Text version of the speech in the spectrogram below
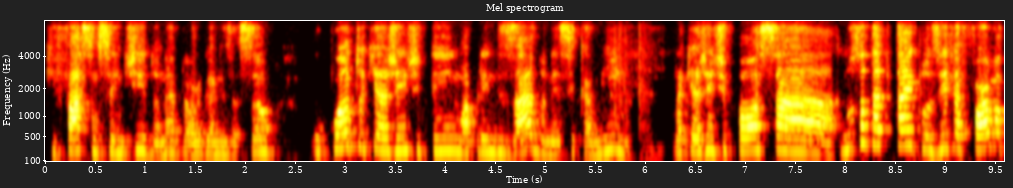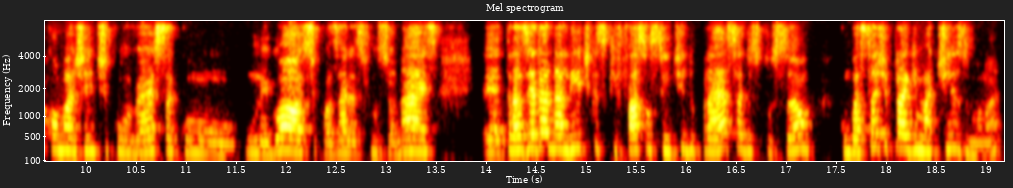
que façam sentido né, para a organização, o quanto que a gente tem um aprendizado nesse caminho, para que a gente possa nos adaptar, inclusive, à forma como a gente conversa com o negócio, com as áreas funcionais, é, trazer analíticas que façam sentido para essa discussão, com bastante pragmatismo, né?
